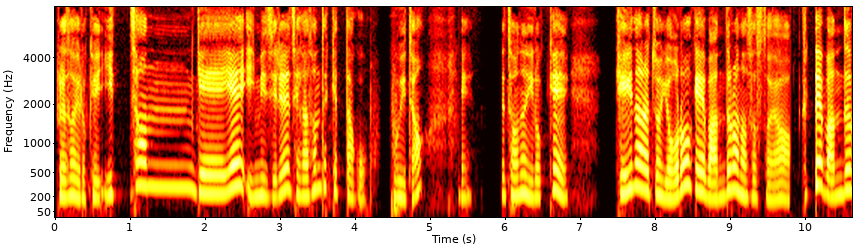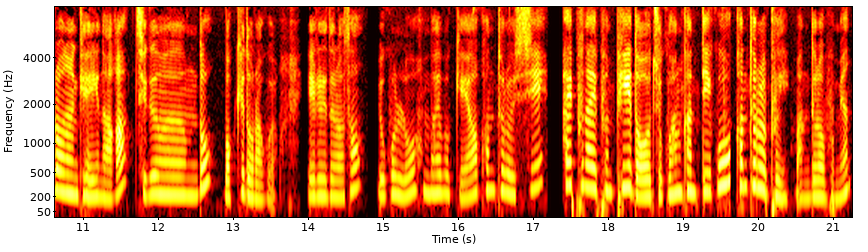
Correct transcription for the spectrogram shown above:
그래서 이렇게 2000개의 이미지를 제가 선택했다고 보이죠? 네. 저는 이렇게 개인화를 좀 여러 개 만들어 놨었어요. 그때 만들어 놓은 개인화가 지금도 먹히더라고요. 예를 들어서 이걸로 한번 해볼게요. 컨트롤 C, 하이픈 하이픈 P 넣어주고 한 칸 띄고 컨트롤 V 만들어 보면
